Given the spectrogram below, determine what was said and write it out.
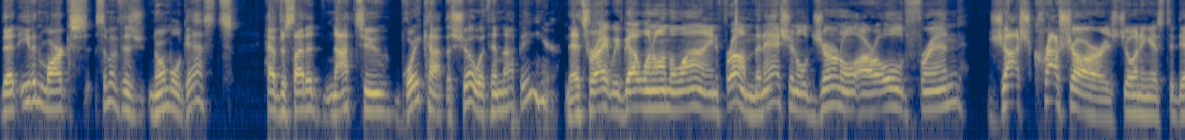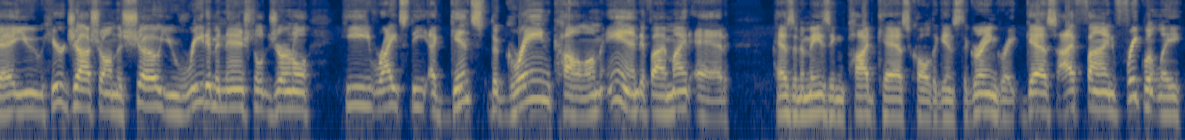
that even Mark's some of his normal guests have decided not to boycott the show with him not being here. That's right. We've got one on the line from the National Journal. Our old friend Josh Kraushaar is joining us today. You hear Josh on the show, you read him in National Journal. He writes the Against the Grain column, and if I might add, has an amazing podcast called Against the Grain. Great guess. I find frequently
